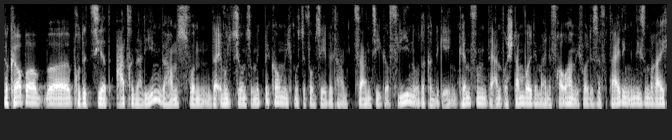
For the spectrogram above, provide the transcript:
Der Körper äh, produziert Adrenalin. Wir haben es von der Evolution so mitbekommen. Ich musste vom Säbelzahntiger fliehen oder könnte gegen kämpfen. Der andere Stamm wollte meine Frau haben. Ich wollte sie verteidigen in diesem Bereich.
